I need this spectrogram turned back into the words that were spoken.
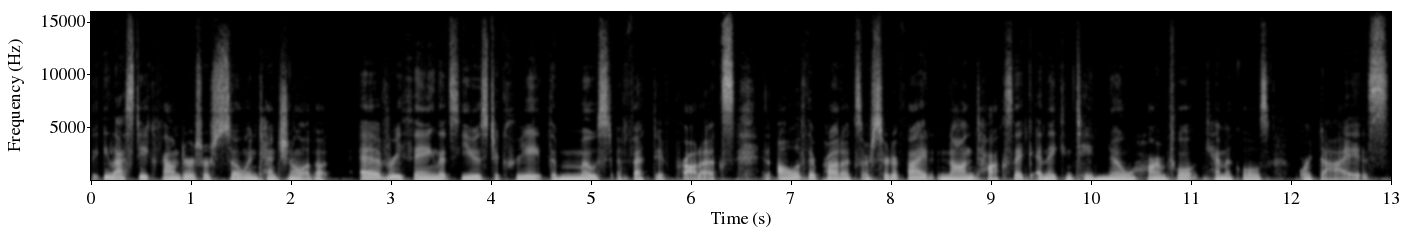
The Elastique founders are so intentional about everything that's used to create the most effective products. And all of their products are certified non toxic and they contain no harmful chemicals or dyes.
